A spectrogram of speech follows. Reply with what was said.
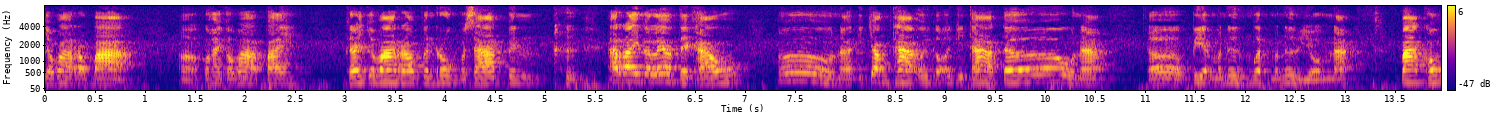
จะว่าเราบ้าเออก็ให้เขาว่าไป ใครจะว่าเราเป็นโรคประสาทเป็นอะไรก็แล้วแต่เขาเออนะกิจ้องท่าเอ้ยก็เอ้ยกิท่าเต้านะเออเปียกมันนึเมือดมันนึโยมนะปากของ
